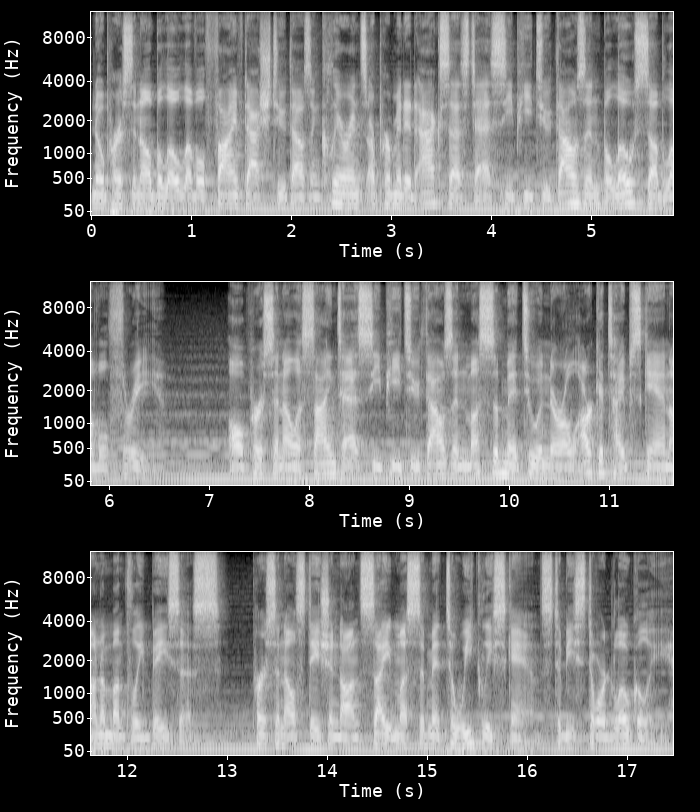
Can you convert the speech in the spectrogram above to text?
No personnel below level 5-2000 clearance are permitted access to SCP-2000 below sub-level 3. All personnel assigned to SCP-2000 must submit to a neural archetype scan on a monthly basis. Personnel stationed on site must submit to weekly scans to be stored locally.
